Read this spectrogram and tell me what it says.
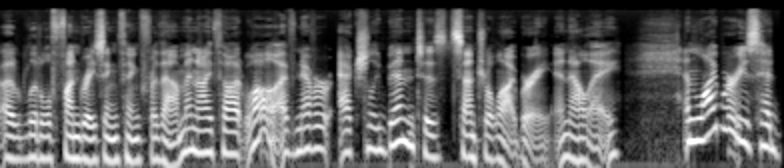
a little fundraising thing for them. And I thought, well, I've never actually been to Central Library in LA. And libraries had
